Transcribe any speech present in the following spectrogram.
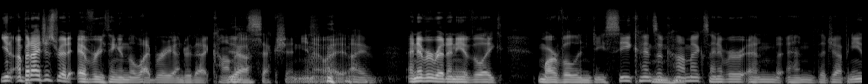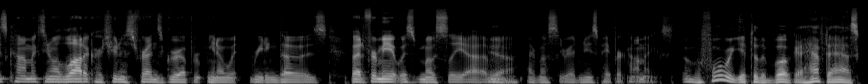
you know, but I just read everything in the library under that comics Yeah. section. You know, I, I I never read any of the like Marvel and DC kinds of Mhm. comics. I never and and the Japanese comics. You know, a lot of cartoonist friends grew up, you know, reading those. But for me, it was mostly, um, Yeah. I mostly read newspaper comics. Before we get to the book, I have to ask,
